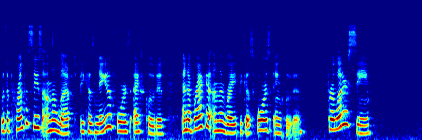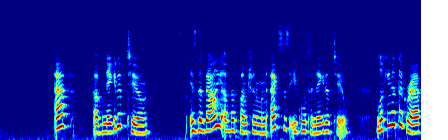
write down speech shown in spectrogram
with a parentheses on the left because negative 4 is excluded and a bracket on the right because 4 is included. For letter C, of negative 2 is the value of the function when x is equal to negative 2. Looking at the graph,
